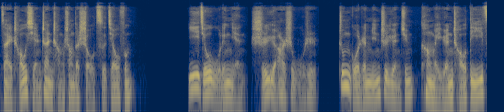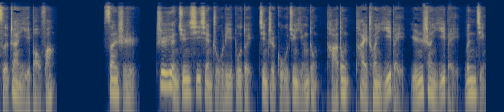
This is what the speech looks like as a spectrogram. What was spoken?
在朝鲜战场上的首次交锋。一九五零年十月二十五日，中国人民志愿军抗美援朝第一次战役爆发。三十日，志愿军西线主力部队进至古军营洞、塔洞、泰川以北、云山以北、温井、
